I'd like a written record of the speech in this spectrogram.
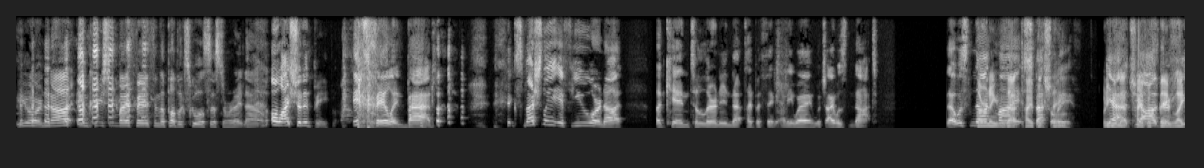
You are not increasing my faith in the public school system right now. Oh, I shouldn't be. It's failing bad. Especially if you are not akin to learning that type of thing anyway, which I was not. That was not Learning my that type of specialty. thing? What do you Yeah, mean that type of thing? Like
